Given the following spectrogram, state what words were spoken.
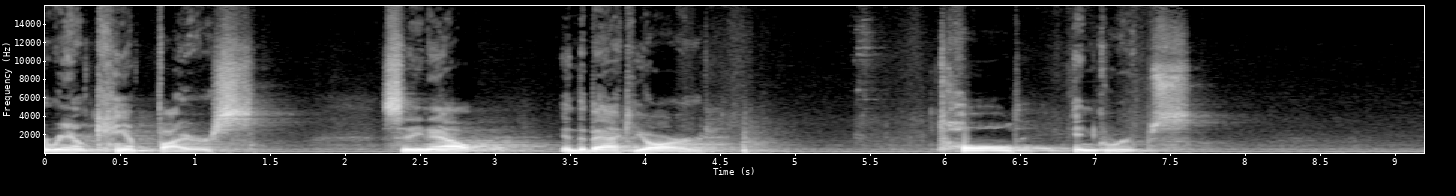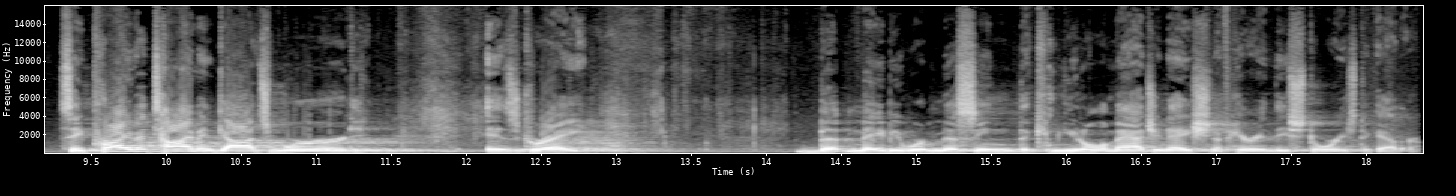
around campfires, sitting out in the backyard, told in groups. See, private time in God's Word is great, but maybe we're missing the communal imagination of hearing these stories together.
